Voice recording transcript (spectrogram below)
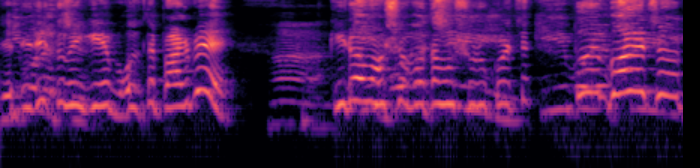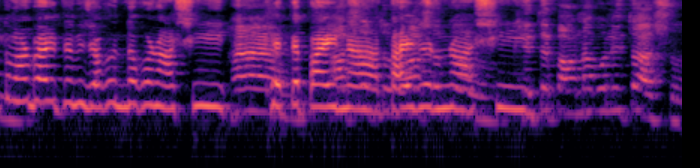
যে দিদি তুমি গিয়ে বলতে পারবে? কিরম অসভ্যতা আমার শুরু করেছে? তুমি বলেছ তোমার বাড়িতে আমি যখন তখন আসি হ্যাঁ, খেতে পাই না তাই জন্য আসি। খেতে পাও না বলেই তো আসো।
